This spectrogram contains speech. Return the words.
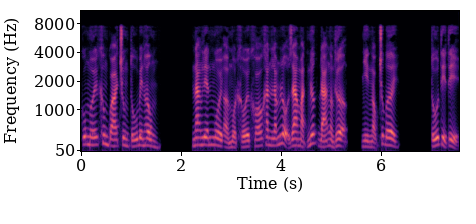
cũng mới không quá trung tú bên hông. Nàng liên ngồi ở một khối khó khăn lắm lộ ra mặt nước đá ngầm thượng, nhìn Ngọc Trúc bơi. Tú tỷ tỷ,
